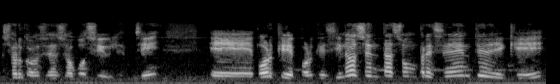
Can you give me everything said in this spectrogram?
mayor consenso posible, ¿sí? Eh, ¿Por qué? Porque si no sentás un precedente de que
